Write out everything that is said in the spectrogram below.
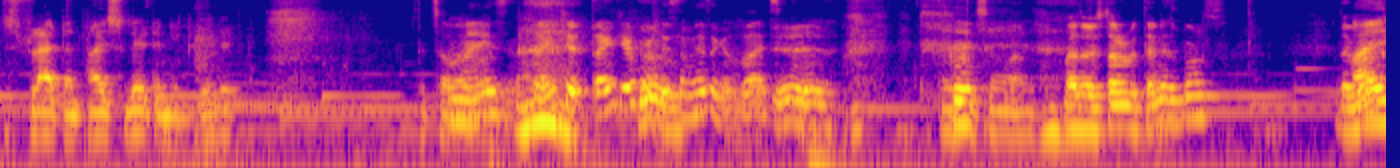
just flat and isolate, and you'll get it. That's how Amazing. I Thank you. Thank you for Cool. this amazing advice. Yeah, yeah. Thank you so much. But do you start with tennis balls? They work I or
